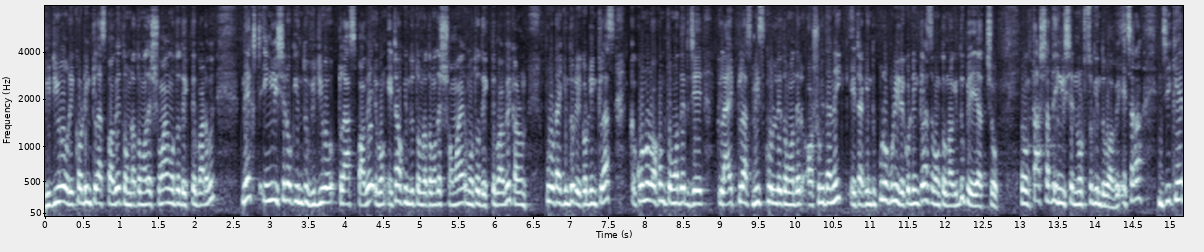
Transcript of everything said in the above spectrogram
ভিডিও রেকর্ডিং ক্লাস পাবে, তোমরা তোমাদের সময় মতো দেখতে পারবে। নেক্সট ইংলিশেরও কিন্তু ভিডিও ক্লাস পাবে এবং এটাও কিন্তু তোমরা তোমাদের সময়ের মতো দেখতে পাবে কারণ পুরোটা কিন্তু রেকর্ডিং ক্লাস কোনো রকম তোমাদের যে লাইভ ক্লাস মিস করলে তোমাদের অসুবিধা নেই, এটা কিন্তু পুরোপুরি রেকর্ডিং ক্লাস এবং তোমরা কিন্তু পেয়ে যাচ্ছ। এবং তার সাথে ইংলিশের নোটসও কিন্তু পাবে। এছাড়া জিকের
